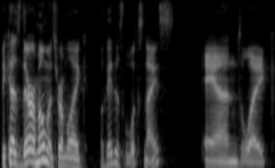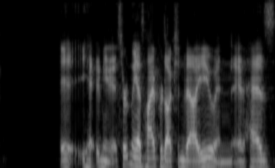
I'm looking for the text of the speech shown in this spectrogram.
because there are moments where I'm like, "Okay, this looks nice," and like, it, I mean, it certainly has high production value and it has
